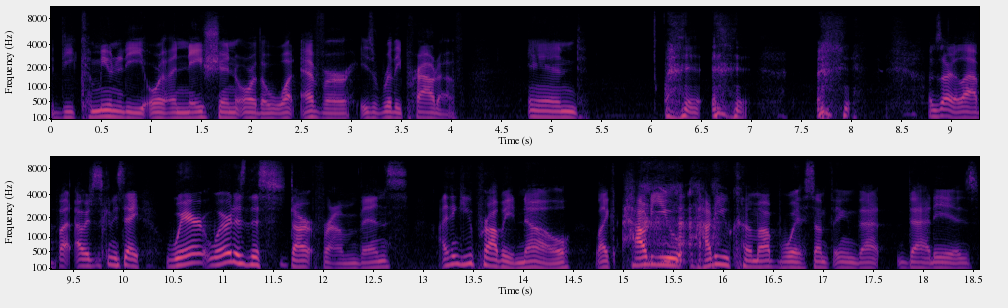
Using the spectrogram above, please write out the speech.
the community or the nation or the whatever is really proud of and I'm sorry to laugh, but I was just going to say, where where does this start from, Vince? I think you probably know. Like, how do you how do you come up with something that that is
